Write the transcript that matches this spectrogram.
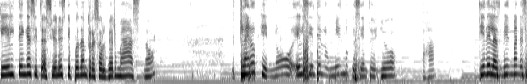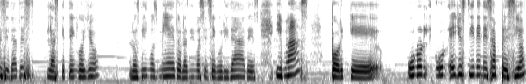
él tenga situaciones que puedan resolver más, ¿no? Claro que no, él siente lo mismo que siento yo. Tiene las mismas necesidades las que tengo yo, los mismos miedos, las mismas inseguridades y más porque uno, ellos tienen esa presión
